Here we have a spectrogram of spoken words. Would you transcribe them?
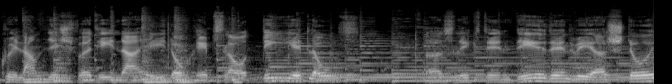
kein Land ist für die Nei, doch jetzt lässt die nicht los. Es liegt in dir, denn wie ein Steu,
